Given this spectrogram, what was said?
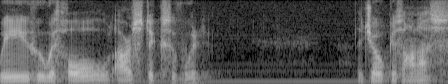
we who withhold our sticks of wood, the joke is on us.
